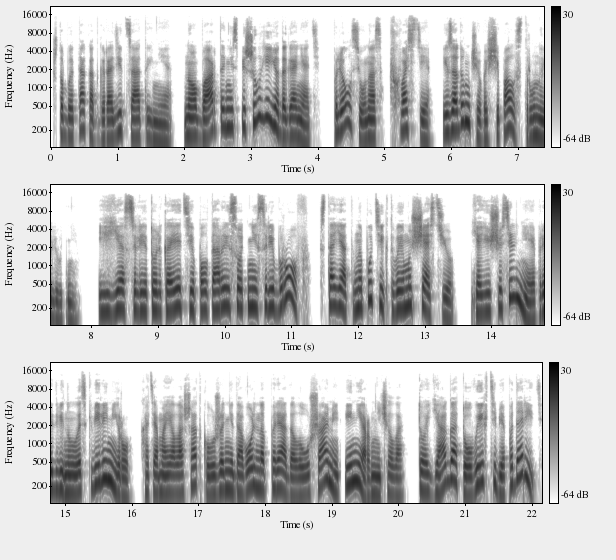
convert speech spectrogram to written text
чтобы так отгородиться от Иния. Но Барта не спешил ее догонять, плелся у нас в хвосте и задумчиво щипал струны людни. «И если только эти полторы сотни сребров стоят на пути к твоему счастью, я еще сильнее придвинулась к Велимиру, хотя моя лошадка уже недовольно прядала ушами и нервничала. То я готова их тебе подарить.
